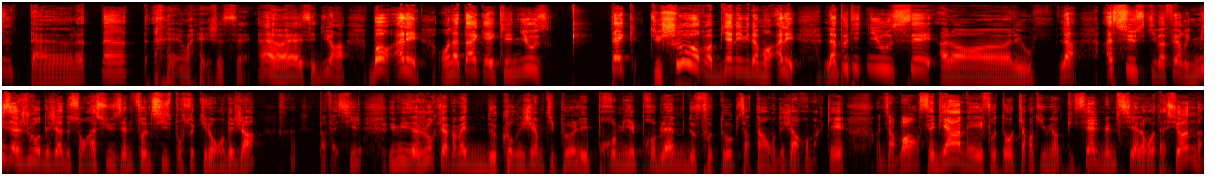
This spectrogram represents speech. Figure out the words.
Ouais, je sais. Ah ouais, c'est dur. Hein. Bon, allez, on attaque avec les news tech tu chours, bien évidemment. Allez, la petite news, c'est. Alors, euh, elle est où? Là, Asus qui va faire une mise à jour déjà de son Asus Zenfone 6 pour ceux qui l'auront déjà pas facile. Une mise à jour qui va permettre de corriger un petit peu les premiers problèmes de photos que certains ont déjà remarqué en disant bon c'est bien mais photos 48 millions de pixels même si elles rotationnent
